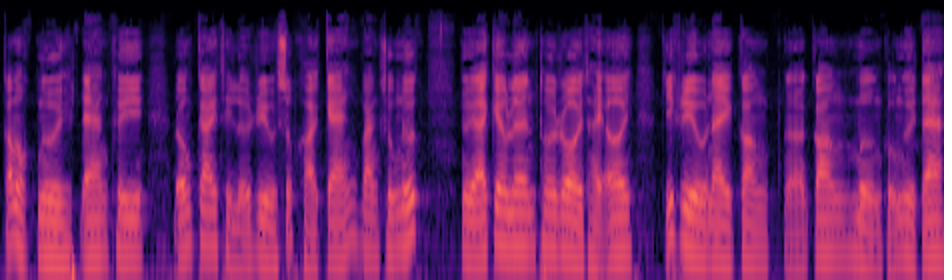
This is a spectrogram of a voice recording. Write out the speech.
có một người đang khi đốn cây thì lưỡi rìu xúc khỏi cán văng xuống nước. Người ấy kêu lên, thôi rồi thầy ơi, chiếc rìu này còn uh, con mượn của người ta.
